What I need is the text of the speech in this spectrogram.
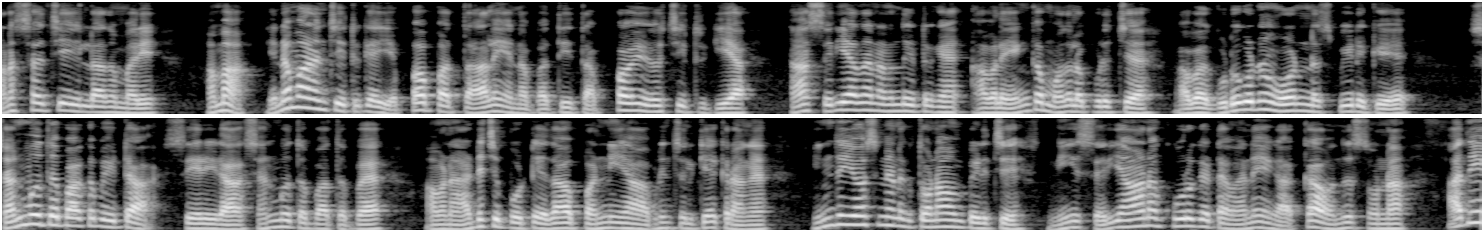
மனசாட்சியே இல்லாத மாதிரி. அம்மா என்னம்மா நினச்சிட்டு இருக்க? எப்போ பார்த்தாலும் என்னை பற்றி தப்பாகவே யோசிச்சுட்டு இருக்கியா? நான் சரியாக தான் நடந்துகிட்டு இருக்கேன். அவளை எங்கே முதல்ல பிடிச்ச? அவள் குடுகுடுன்னு ஓடின ஸ்பீடுக்கு சண்முகத்தை பார்க்க போயிட்டா. சரிடா சண்முகத்தை பார்த்தப்ப அவனை அடித்து போட்டு ஏதாவது பண்ணியா அப்படின்னு சொல்லி கேட்குறாங்க இந்த யோசனை எனக்கு தோணாமல் போயிடுச்சு. நீ சரியான கூறு கெட்டவனே எங்கள் அக்கா வந்து சொன்னான் அதே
